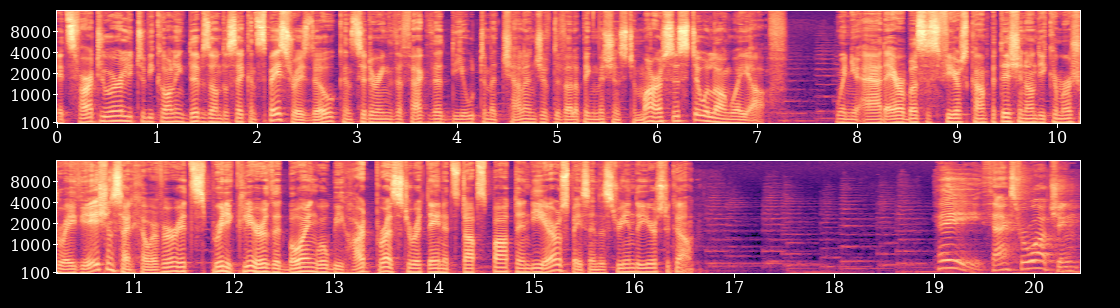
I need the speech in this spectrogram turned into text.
It's far too early to be calling dibs on the second space race though, considering the fact that the ultimate challenge of developing missions to Mars is still a long way off. When you add Airbus's fierce competition on the commercial aviation side, however, it's pretty clear that Boeing will be hard pressed to retain its top spot in the aerospace industry in the years to come. Hey, thanks for watching!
